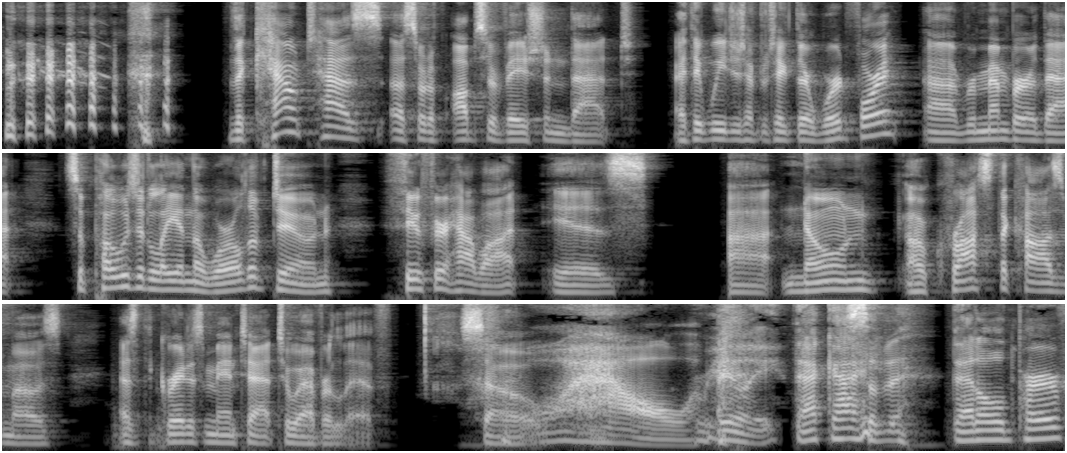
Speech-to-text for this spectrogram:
The Count has a sort of observation that I think we just have to take their word for it. Uh, remember that supposedly in the world of Dune, Thufir Hawat is uh, known across the cosmos as the greatest Mentat to ever live. So, wow. Really? That guy? so the, that old perv?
